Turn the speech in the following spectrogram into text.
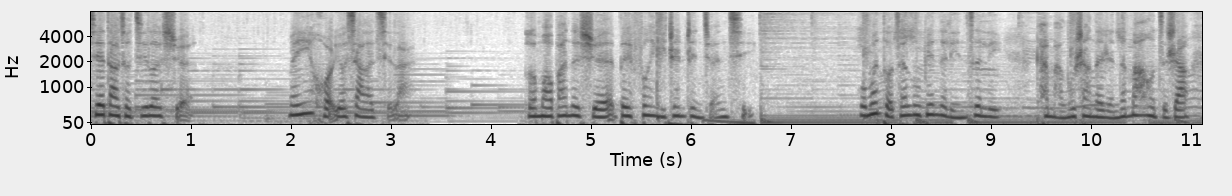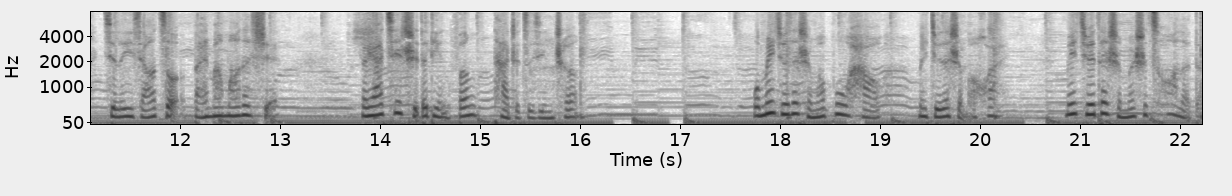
街道就积了雪，没一会儿又下了起来。鹅毛般的雪被风一阵阵卷起。我们躲在路边的林子里，看马路上的人的帽子上积了一小撮白毛毛的雪。咬牙切齿的顶风踏着自行车。我没觉得什么不好，没觉得什么坏，没觉得什么是错了的。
